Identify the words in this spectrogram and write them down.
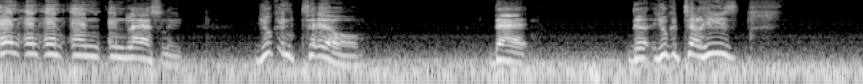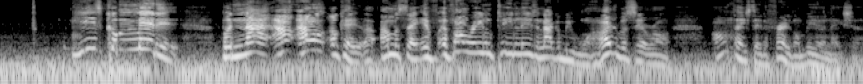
And and and and and lastly, you can tell that the you could tell he's he's committed, but not. I, I don't. Okay, I'm gonna say if, if I'm reading tea leaves and I could be 100 percent wrong, I don't think State of Freddy gonna be here next year.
